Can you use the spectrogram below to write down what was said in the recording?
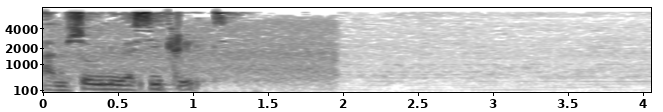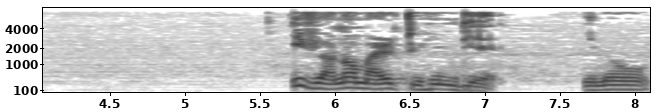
I'm showing you a secret. if you are not married to him dear you know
